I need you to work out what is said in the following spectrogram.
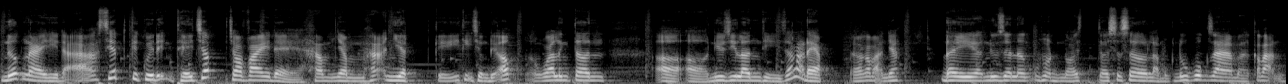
Nước này thì đã siết cái quy định thế chấp cho vay để hàm nhằm hạ nhiệt cái thị trường địa ốc. Wellington ở ở New Zealand thì rất là đẹp. Đó các bạn nhé. Đây New Zealand cũng nói, nói sơ sơ là một nước quốc gia mà các bạn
